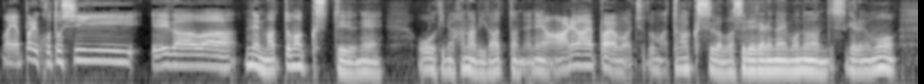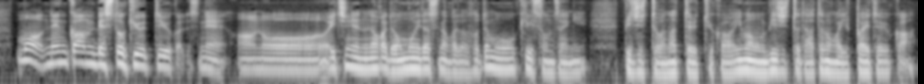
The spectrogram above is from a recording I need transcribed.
まあ、やっぱり今年映画はね、マッドマックスっていうね、大きな花火があったんでね、あれはやっぱりもうちょっとマッドマックスは忘れられないものなんですけれども、もう年間ベスト級っていうかですね、あの、一年の中で思い出す中ではとても大きい存在にビジットはなってるっていうか、今もビジットで頭がいっぱいというか、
